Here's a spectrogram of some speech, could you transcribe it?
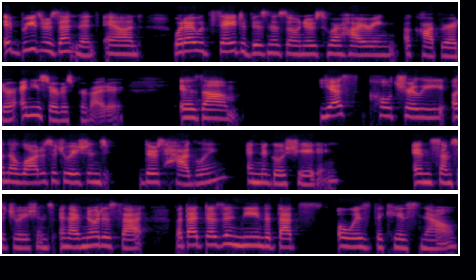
it breeds resentment. And what I would say to business owners who are hiring a copywriter, any service provider, is um, yes, culturally, in a lot of situations, there's haggling and negotiating in some situations. And I've noticed that, but that doesn't mean that that's always the case now.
